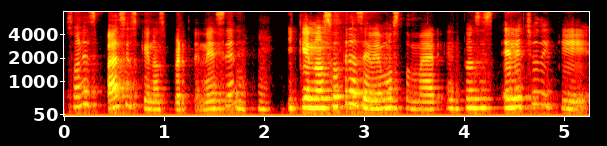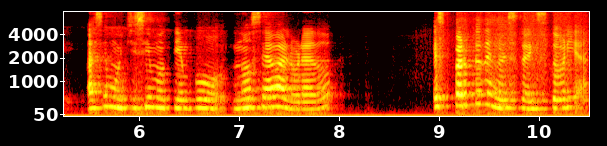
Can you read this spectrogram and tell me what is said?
son espacios que nos pertenecen y que nosotras debemos tomar. Entonces, el hecho de que hace muchísimo tiempo no se ha valorado es parte de nuestra historia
